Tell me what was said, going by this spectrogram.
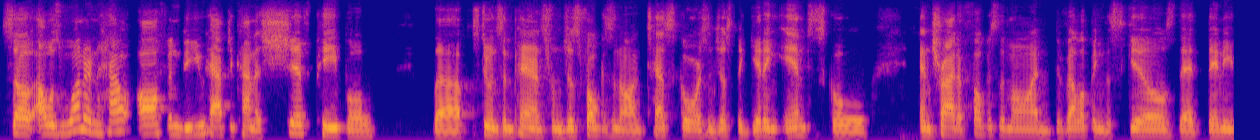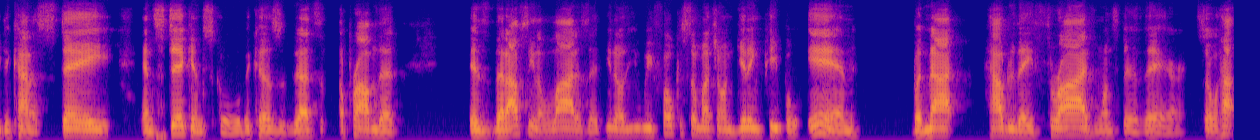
So I was wondering how often do you have to kind of shift people, the students and parents, from just focusing on test scores and just the getting into school, and try to focus them on developing the skills that they need to kind of stay and stick in school because that's a problem that is that I've seen a lot is that you know we focus so much on getting people in, but not how do they thrive once they're there. So how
